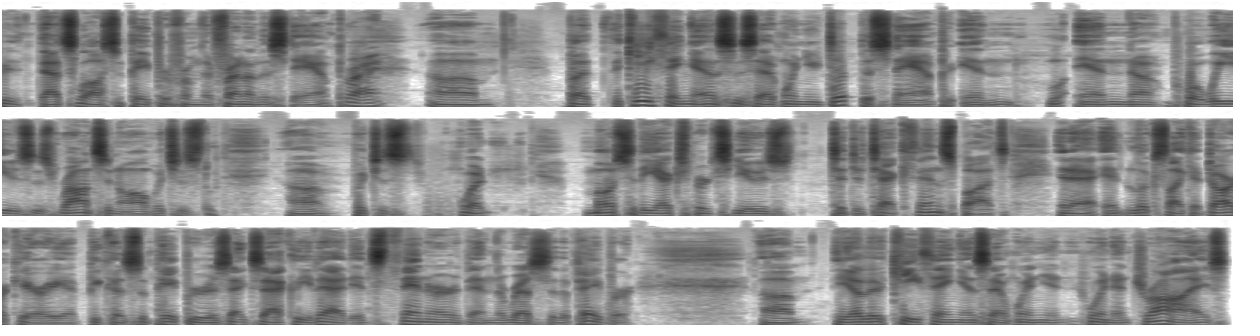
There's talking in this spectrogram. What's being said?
That's loss of paper from the front of the stamp. Right. Um, but the key thing is, is that when you dip the stamp in in uh, what we use is Ronsonol, which is uh, which is what most of the experts use to detect thin spots. It uh, it looks like a dark area because the paper is exactly that. It's thinner than the rest of the paper. Um, the other key thing is that when you when it dries,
